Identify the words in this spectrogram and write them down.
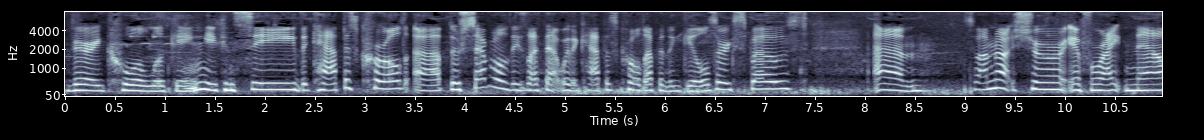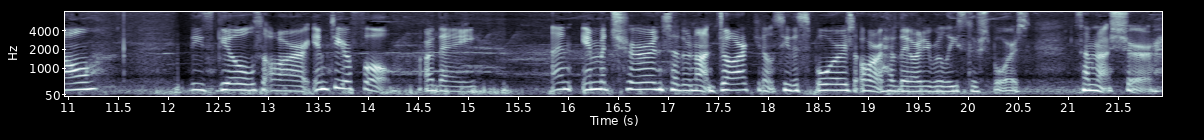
Very cool looking. You can see the cap is curled up. There's several of these like that where the cap is curled up and the gills are exposed. Um, so I'm not sure if right now these gills are empty or full. Are they immature and so they're not dark, you don't see the spores, or have they already released their spores? So I'm not sure,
